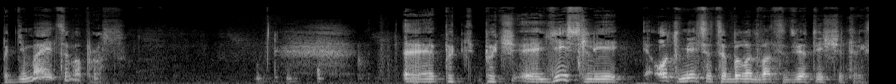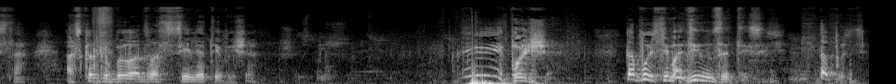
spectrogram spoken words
Поднимается вопрос. Э, э, если от месяца было 22 300, а сколько было от 20 лет и выше? Э, больше. Допустим, 11 тысяч. Допустим.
